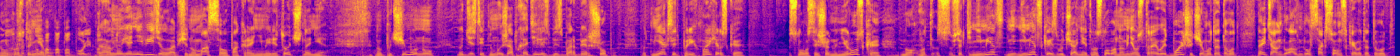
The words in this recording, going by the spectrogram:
Его ну, просто не было. Поболее, Да, ну я не видел вообще, ну массово, по крайней мере, точно нет. Ну почему? Ну, ну действительно, мы же обходились без барбершопов. Вот меня, кстати, парикмахерская слово совершенно не русское, но вот все-таки немец, немецкое звучание этого слова, оно меня устраивает больше, чем вот это вот, знаете, англ англосаксонское вот это вот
